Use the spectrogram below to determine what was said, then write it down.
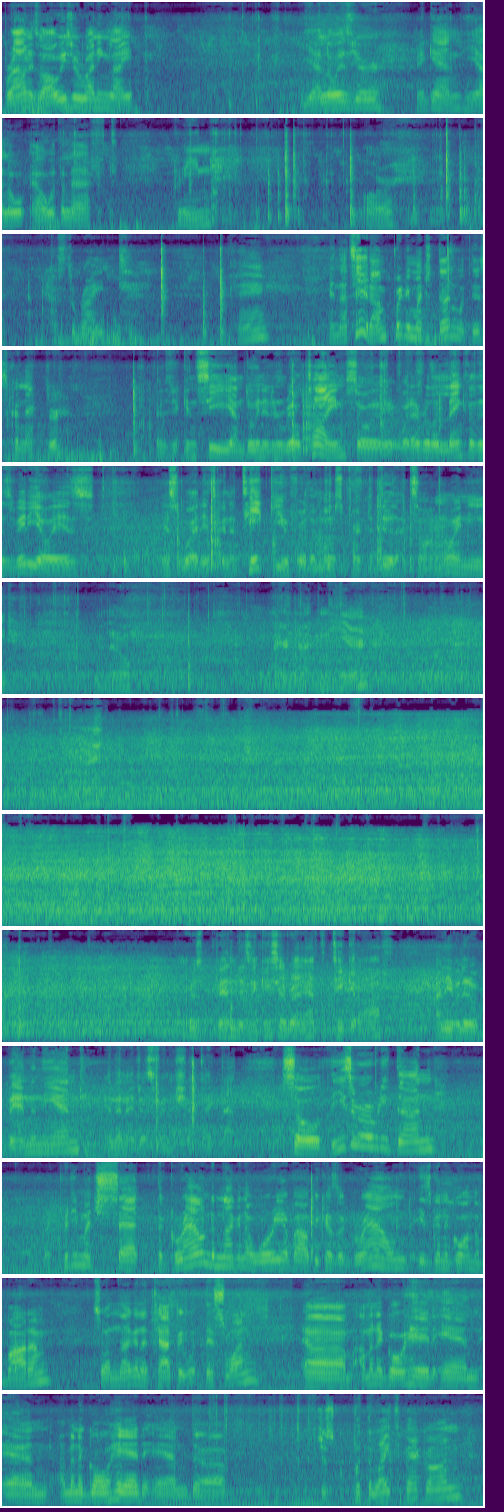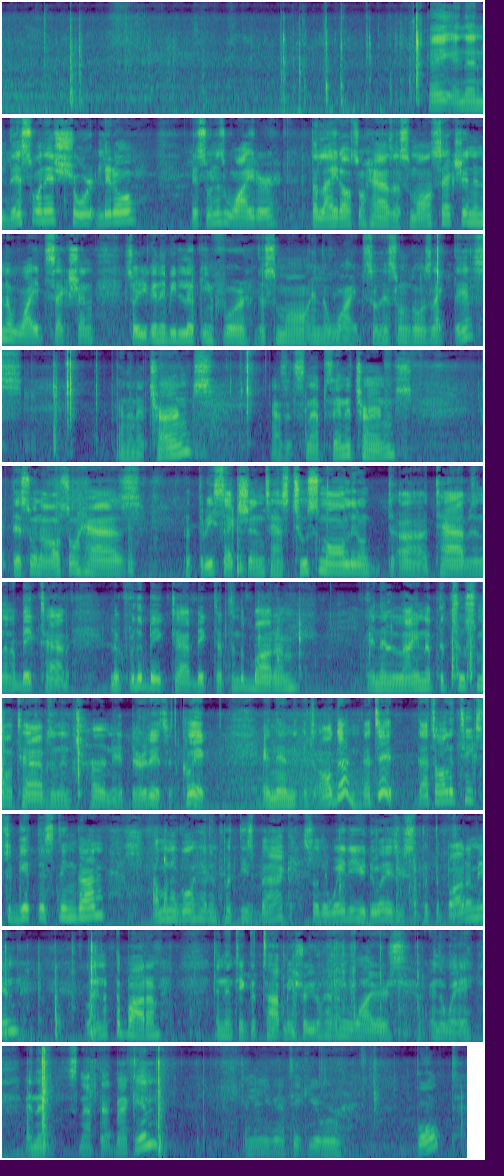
Brown is always your running light. Yellow is your, again, yellow L with the left. Green or has the right. Okay, and that's it. I'm pretty much done with this connector. As you can see, I'm doing it in real time, so whatever the length of this video is, is what it's gonna take you for the most part to do that. So now I need my little wire nut in here. just bend this in case I have to take it off. I leave a little bend in the end and then I just finish it like that. So these are already done. They're pretty much set. The ground I'm not gonna worry about because the ground is gonna go on the bottom. So I'm not gonna tap it with this one. Um, I'm gonna go ahead and, and I'm gonna go ahead and uh, just put the lights back on. Okay, and then this one is short, little. This one is wider. The light also has a small section and a wide section. So you're gonna be looking for the small and the wide. So this one goes like this, and then it turns. As it snaps in, it turns. This one also has the three sections, it has two small little uh, tabs and then a big tab. Look for the big tab, big tab's in the bottom, and then line up the two small tabs and then turn it. There it is, it clicked. And then it's all done, that's it. That's all it takes to get this thing done. I'm gonna go ahead and put these back. So the way that you do it is you put the bottom in, line up the bottom, and then take the top, make sure you don't have any wires in the way, and then snap that back in. And then you're gonna take your bolt.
